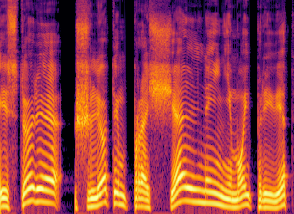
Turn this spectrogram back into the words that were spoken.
История шлет им прощальный немой привет.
